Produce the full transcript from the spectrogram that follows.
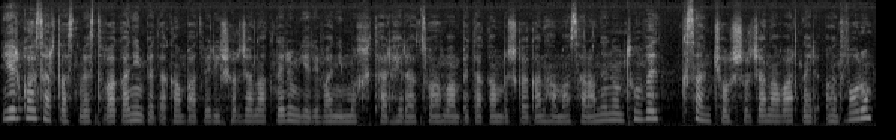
2016 թվականին պետական պատվերի շրջանակներում Երևանի Մխիթար Հերացու անվան պետական բժշկական համալսարանեն ընդունվել 24 շրջանավարտներ, ընդ որում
